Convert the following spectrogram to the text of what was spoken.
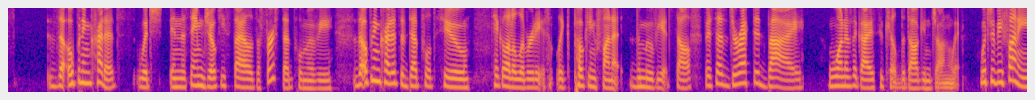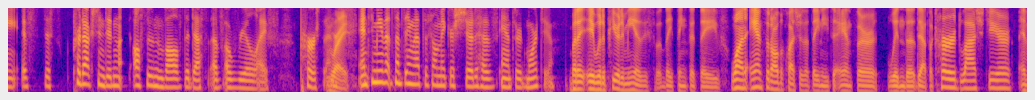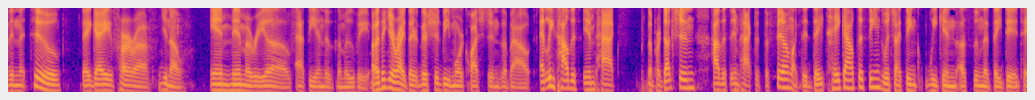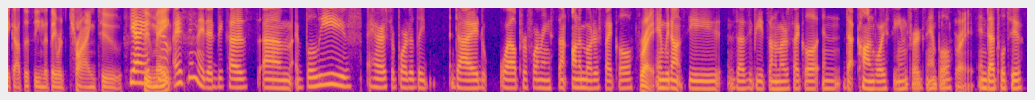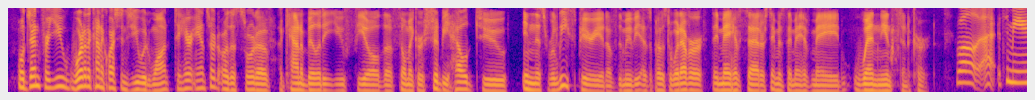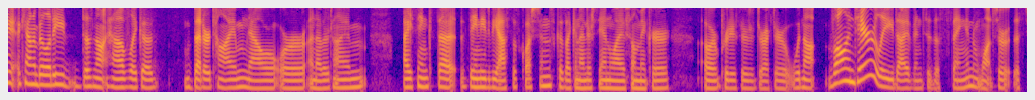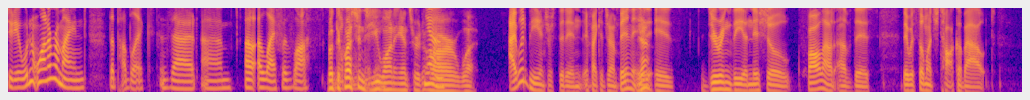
the opening credits, which in the same jokey style as the first Deadpool movie, the opening credits of Deadpool 2 take a lot of liberty, like poking fun at the movie itself. But it says directed by one of the guys who killed the dog in John Wick, which would be funny if this production didn't also involve the death of a real life person. Right. And to me, that's something that the filmmakers should have answered more to. But it, it, would appear to me as if they think that they've one answered all the questions that they need to answer when the death occurred last year, and then that two they gave her, uh, you know, in memory of at the end of the movie. But I think you're right. There there should be more questions about at least how this impacts the production, how this impacted the film. Like, did they take out the scenes? Which I think we can assume that they did take out the scene that they were trying to yeah. I to assume, make. I assume they did because um, I believe Harris reportedly died while performing stunt on a motorcycle. Right. And we don't see Zazie Beetz on a motorcycle in that convoy scene, for example. Right. In Deadpool 2. Well, Jen, for you, what are the kind of questions you would want to hear answered, or the sort of accountability you feel the filmmakers should be held to in this release period of the movie, as opposed to whatever they may have said or statements they may have made when the incident occurred? Well, uh, to me, accountability does not have like a better time now or another time. I think that they need to be asked those questions because I can understand why a filmmaker or producer or director would not voluntarily dive into this thing and want to the studio wouldn't want to remind the public that um, a, a, life was lost but the questions you want answered yeah. are what i would be interested in if i could jump in yeah. is during the initial fallout of this there was so much talk about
